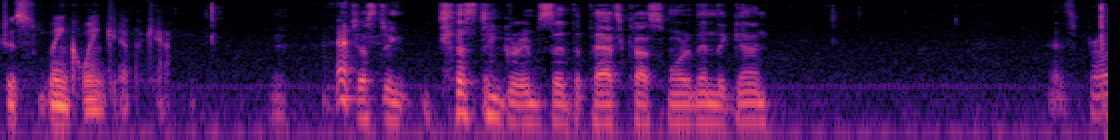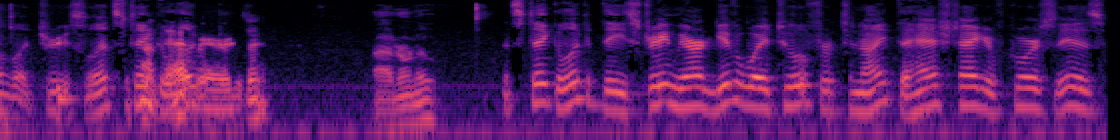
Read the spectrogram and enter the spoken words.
Just wink, wink at the cat. Justin Justin Grimm said the patch costs more than the gun. that's probably true. So let's It's take not a that look. rare, is it? I don't know. Let's take a look at the StreamYard giveaway tool for tonight. The hashtag, of course, is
